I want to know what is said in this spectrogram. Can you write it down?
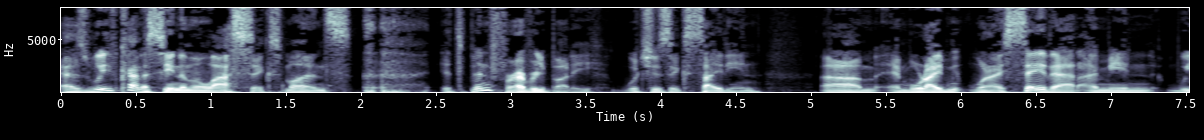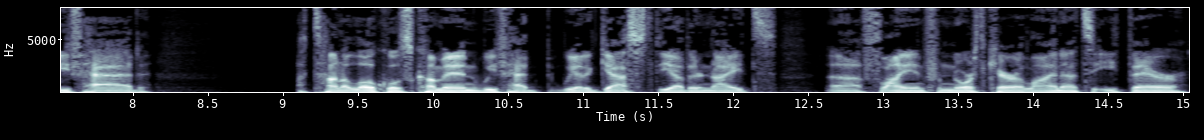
as we've kind of seen in the last six months, it's been for everybody, which is exciting. Um, and what I when I say that, I mean we've had a ton of locals come in. We've had we had a guest the other night uh, fly in from North Carolina to eat there.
